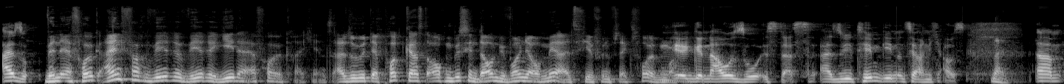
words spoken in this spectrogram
Also. Wenn Erfolg einfach wäre, wäre jeder erfolgreich, Jens. Also wird der Podcast auch ein bisschen dauern. Wir wollen ja auch mehr als vier, fünf, sechs Folgen machen. Äh, Genau so ist das. Also die Themen gehen uns ja auch nicht aus. Nein. Ähm,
